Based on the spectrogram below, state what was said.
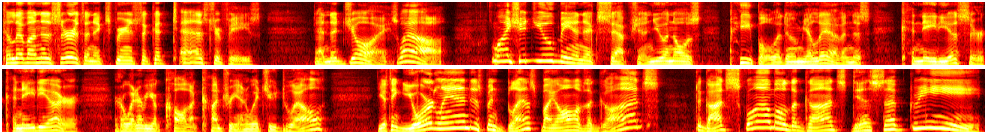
to live on this earth and experience the catastrophes and the joys. Well, why should you be an exception, you and those people with whom you live in this Canadius or Canadia or, or whatever you call the country in which you dwell? You think your land has been blessed by all of the gods? The gods squabble, the gods disagree.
